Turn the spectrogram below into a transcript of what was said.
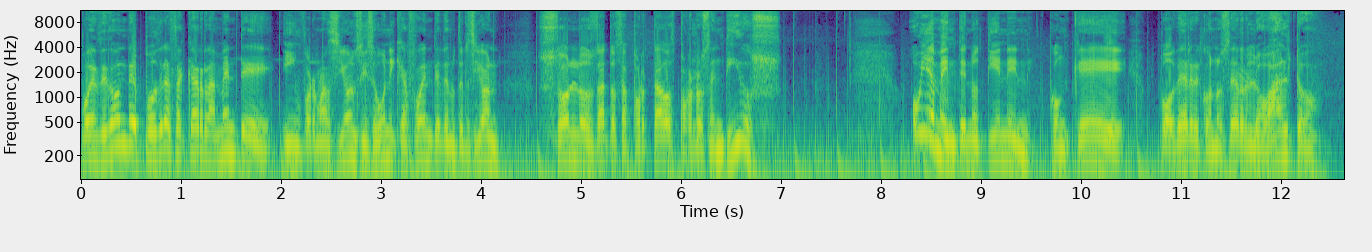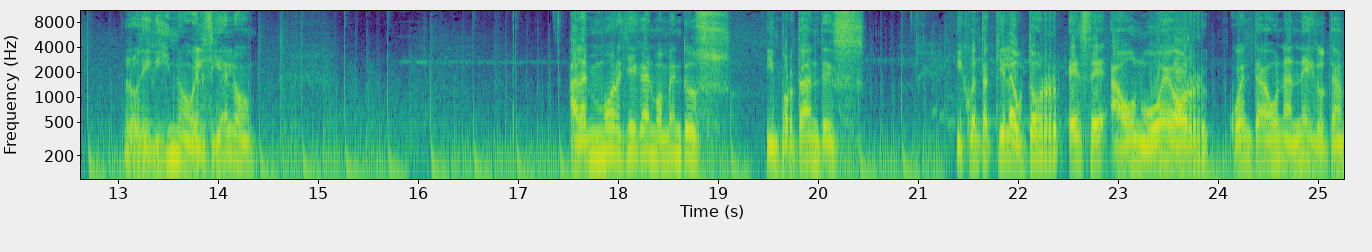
pues ¿de dónde podrá sacar la mente información si su única fuente de nutrición son los datos aportados por los sentidos? Obviamente no tienen con qué poder reconocer lo alto, lo divino, el cielo. A la memoria llega en momentos importantes y cuenta aquí el autor S. Aon Weor, cuenta una anécdota.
